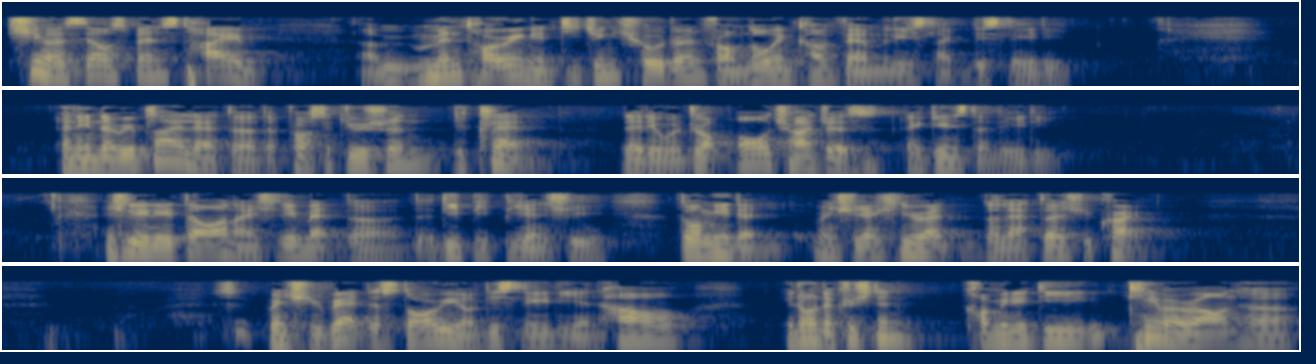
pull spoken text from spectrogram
She herself spends time uh, mentoring and teaching children from low income families like this lady. And in the reply letter, the prosecution declared that they would drop all charges against the lady. Actually, later on, I actually met the, the DPP and she told me that when she actually read the letter, she cried. When she read the story of this lady and how, you know, the Christian community came around her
